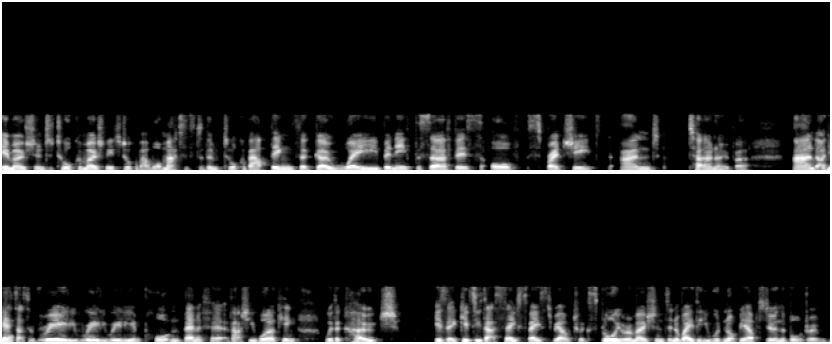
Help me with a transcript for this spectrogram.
emotion, to talk emotionally, to talk about what matters to them, talk about things that go way beneath the surface of spreadsheets and turnover. And I guess yeah. that's a really, really, really important benefit of actually working with a coach is that it gives you that safe space to be able to explore your emotions in a way that you would not be able to do in the boardroom.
